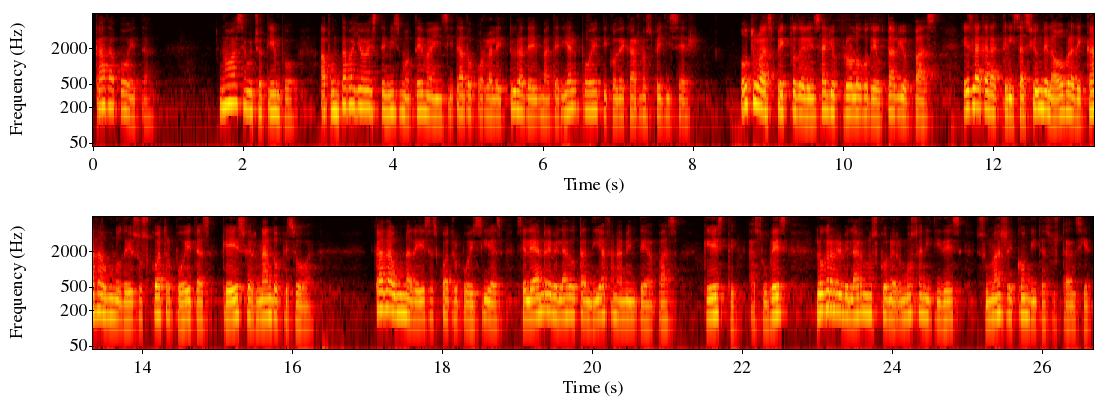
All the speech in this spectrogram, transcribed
cada poeta. No hace mucho tiempo apuntaba yo este mismo tema incitado por la lectura del material poético de Carlos Pellicer. Otro aspecto del ensayo prólogo de Octavio Paz es la caracterización de la obra de cada uno de esos cuatro poetas que es Fernando Pessoa. Cada una de esas cuatro poesías se le han revelado tan diáfanamente a Paz que éste, a su vez, logra revelarnos con hermosa nitidez su más recóndita sustancia,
